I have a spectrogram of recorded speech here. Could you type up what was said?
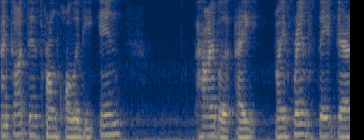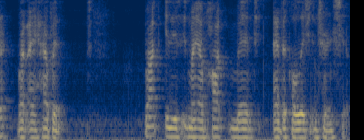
I got this from Quality Inn. However, I my friend stayed there, but I haven't. But it is in my apartment at the college internship.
